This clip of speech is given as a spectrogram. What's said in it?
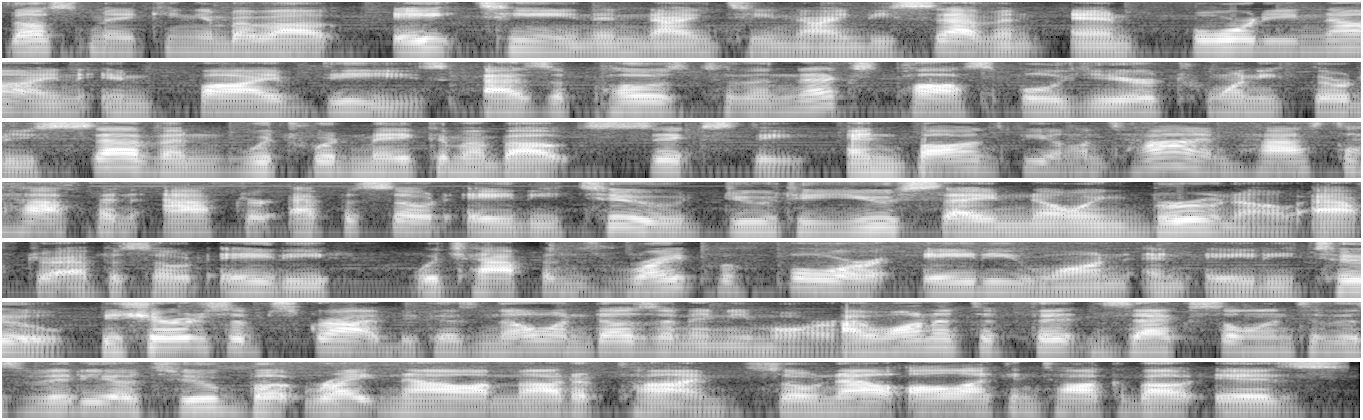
thus making him about 18 in 1997 and 49 in 5Ds, as opposed to the next possible year, 2037, which would make him about 60. And Bonds Beyond Time has to happen after episode 82 due to Yusei knowing Bruno after episode 80, which happens right before 81 and 82. Be sure to subscribe because no one does it anymore. I wanted to fit Zexal into this video too, but right now I'm out of time. So now all I can talk about is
